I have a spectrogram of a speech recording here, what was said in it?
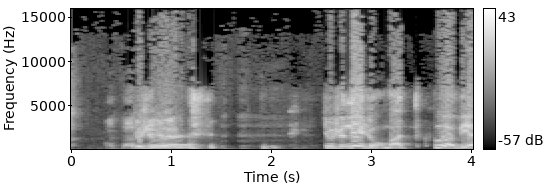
就是就是那种吧，特别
